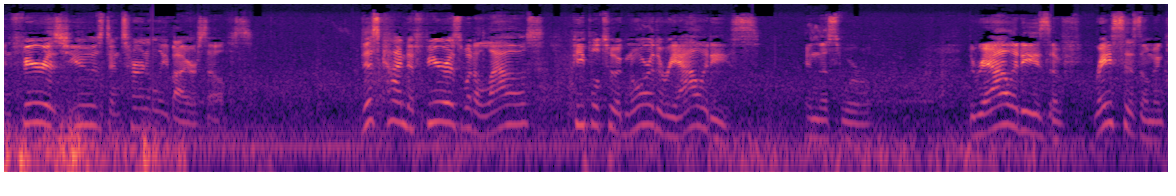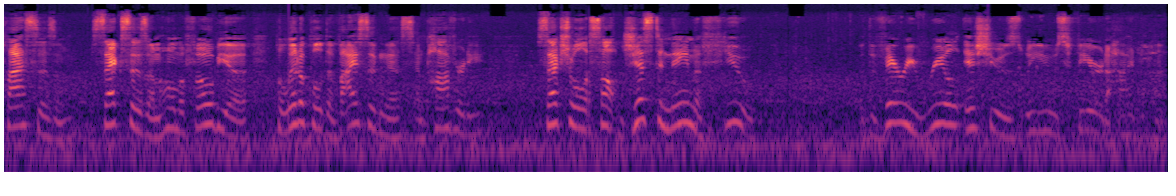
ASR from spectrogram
And fear is used internally by ourselves. This kind of fear is what allows people to ignore the realities in this world. The realities of racism and classism, sexism, homophobia, political divisiveness, and poverty, sexual assault, just to name a few of the very real issues we use fear to hide behind.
